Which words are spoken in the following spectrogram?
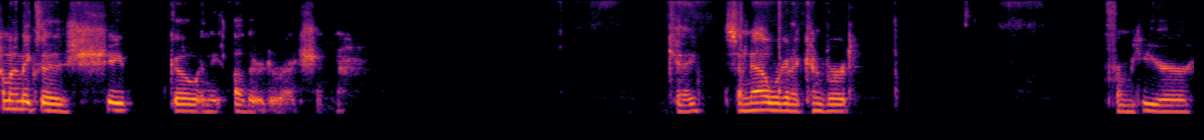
I'm going to make the shape go in the other direction. Okay, so now we're going to convert from here.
